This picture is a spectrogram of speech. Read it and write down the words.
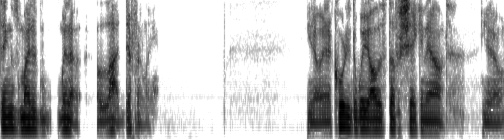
things might have went a, a lot differently. You know, and according to the way all this stuff is shaking out, you know,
